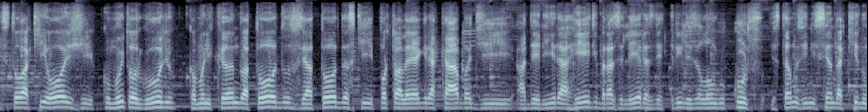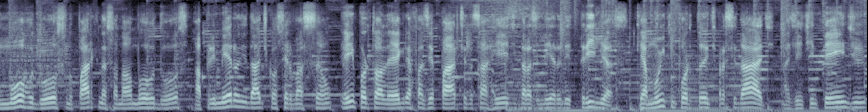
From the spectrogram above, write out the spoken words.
Estou aqui hoje com muito orgulho, comunicando a todos e a todas que Porto Alegre acaba de aderir à rede brasileira de trilhas de longo curso. Estamos iniciando aqui no Morro do Osso, no Parque Nacional Morro do Osso, a primeira unidade de conservação em Porto Alegre a fazer parte dessa rede brasileira de trilhas, que é muito importante para a cidade. A gente entende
